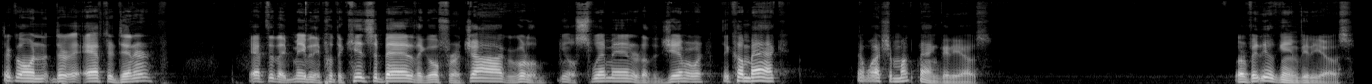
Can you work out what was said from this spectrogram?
they're going they're after dinner, after they maybe they put the kids to bed or they go for a jog or go to the you know swimming or to the gym or what, they come back and watch the mukbang videos or video game videos,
